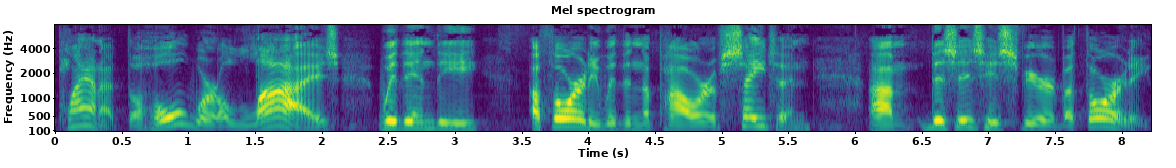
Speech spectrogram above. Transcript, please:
planet. The whole world lies within the authority, within the power of Satan. Um, this is his sphere of authority.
